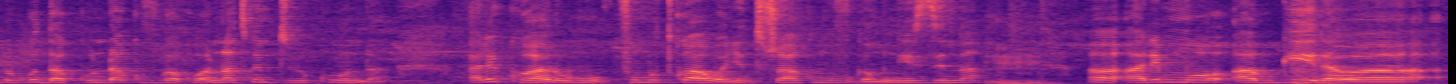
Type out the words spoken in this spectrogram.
nubwo udakunda kuvuga ku natwe ntitubikunda. Ariko hari umupfumu twabonye dushaka kumuvuga mu izina ah, arimo abwira aba-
